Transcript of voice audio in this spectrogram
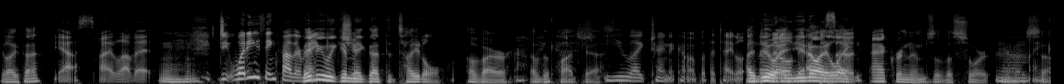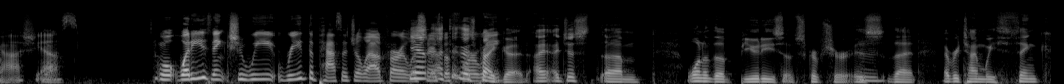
You like that? Yes, I love it. hmm Do, what do you think, Father? Maybe Mike? we can Should- make that the title of our of the podcast. You like trying to come up with a title? I do, and you know episode. I like acronyms of a sort. Oh know, my so, gosh, yeah. Well, what do you think? Should we read the passage aloud for our Yeah, listeners I think before that's probably we? good. I, I just um, one of the beauties of Scripture is Mm. that every time we think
